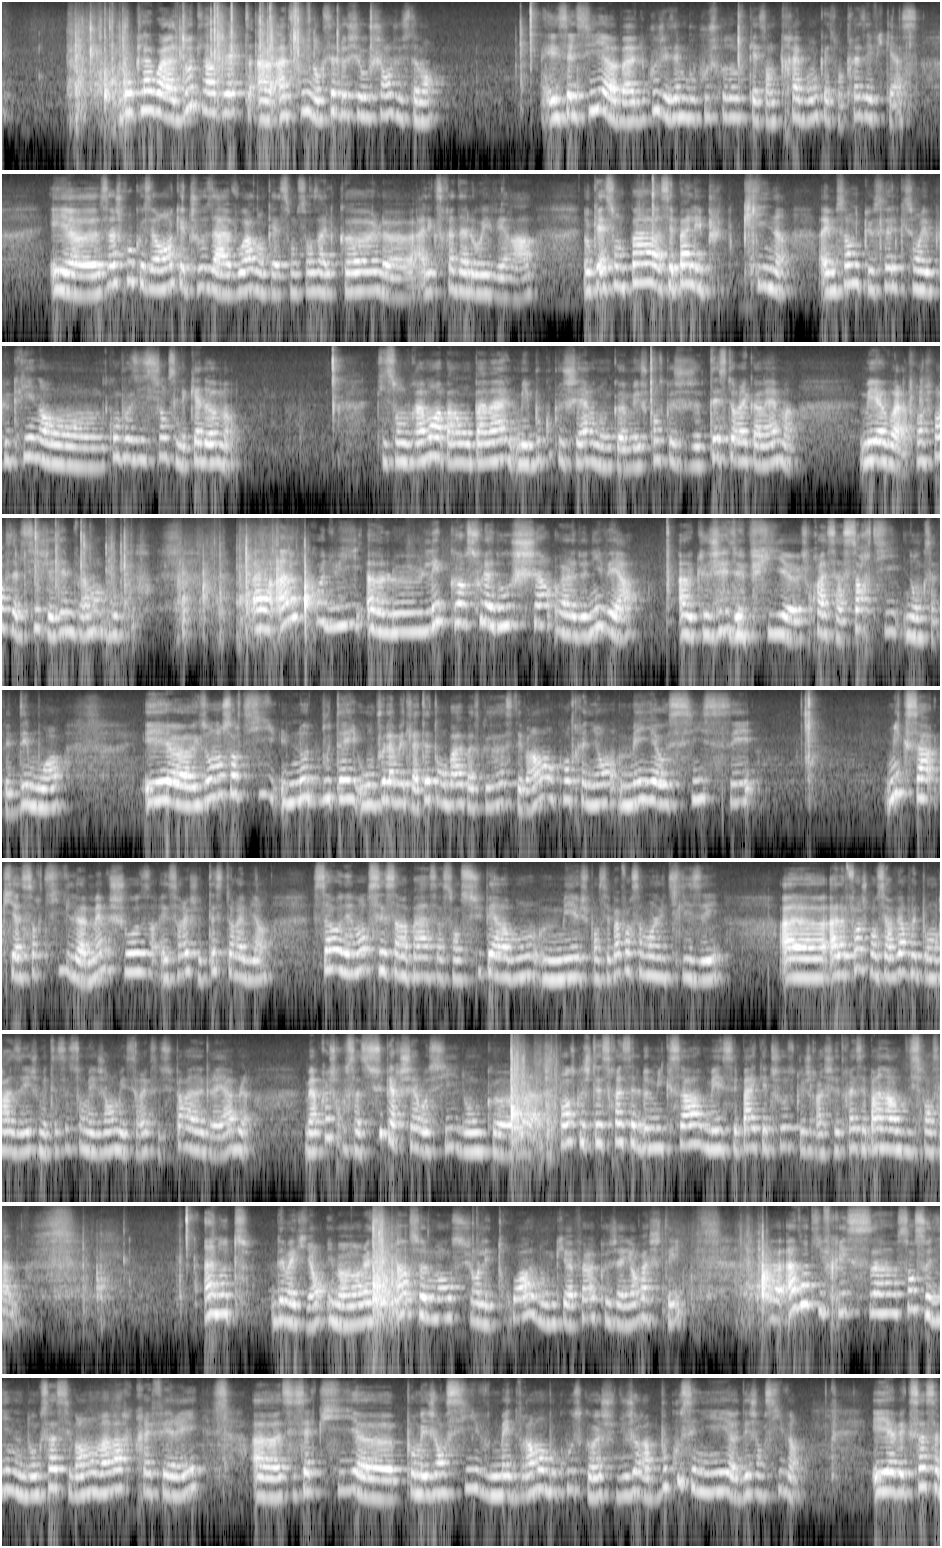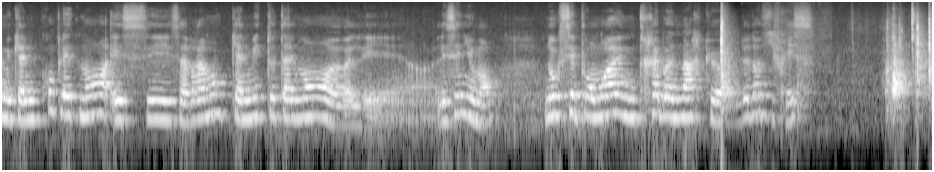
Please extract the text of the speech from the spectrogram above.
Donc là voilà, d'autres lingettes euh, intimes, donc celles de chez Auchan justement. Et celles-ci, bah, du coup je les aime beaucoup, je trouve qu'elles sont très bonnes, qu'elles sont très efficaces. Et ça je trouve que c'est vraiment quelque chose à avoir, donc elles sont sans alcool, à l'extrait d'aloe vera. Donc elles sont pas, c'est pas les plus clean. Il me semble que celles qui sont les plus clean en composition c'est les Cadom qui sont vraiment apparemment pas mal mais beaucoup plus chères. Donc euh, mais je pense que je testerai quand même. Mais euh, voilà. Franchement celles-ci je les aime vraiment beaucoup. Alors un autre produit euh, le lait sous la douche de Nivea que j'ai depuis je crois sa sortie. Donc ça fait des mois et ils en ont sorti une autre bouteille où on peut la mettre la tête en bas parce que ça c'était vraiment contraignant. Mais il y a aussi c'est Mixa qui a sorti la même chose. Et c'est vrai que je testerai bien. Ça honnêtement c'est sympa, ça sent super bon mais je pensais pas forcément l'utiliser. Euh, à la fin je m'en servais en fait pour me raser, je mettais ça sur mes jambes et c'est vrai que c'est super agréable. Mais après je trouve ça super cher aussi. Donc euh, voilà, je pense que je testerai celle de Mixa mais c'est pas quelque chose que je rachèterai, c'est pas un indispensable. Un autre démaquillant, il m'en reste un seulement sur les trois donc il va falloir que j'aille en racheter. Euh, un dentifrice sans sodine, donc ça c'est vraiment ma marque préférée. Euh, c'est celle qui, euh, pour mes gencives, m'aide vraiment beaucoup parce que moi je suis du genre à beaucoup saigner des gencives. Et avec ça, ça me calme complètement et ça a vraiment calmé totalement les, saignements. Donc c'est pour moi une très bonne marque de dentifrice.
